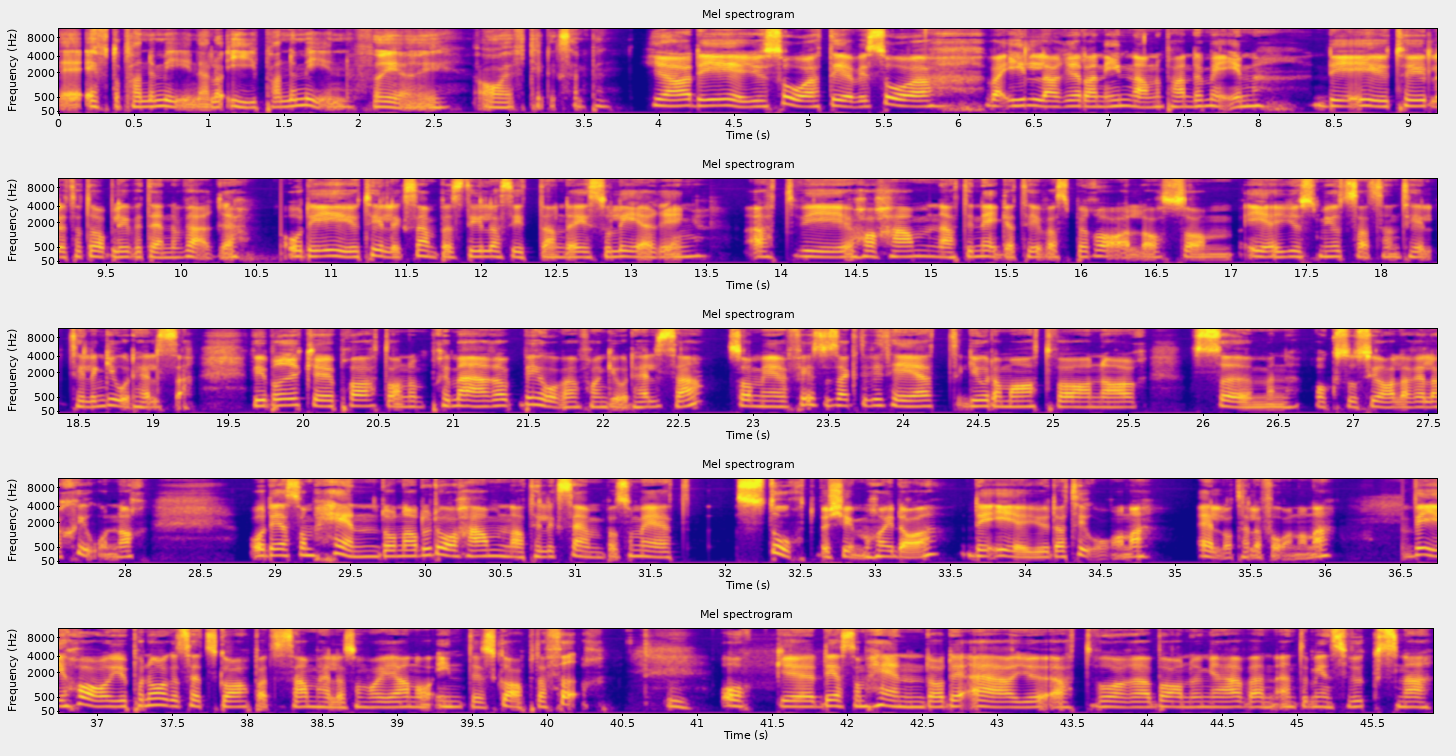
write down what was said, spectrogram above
eh, efter pandemin eller i pandemin för er i AF till exempel? Ja, det är ju så att det vi såg var illa redan innan pandemin, det är ju tydligt att det har blivit ännu värre. Och det är ju till exempel stillasittande isolering, att vi har hamnat i negativa spiraler som är just motsatsen till, till en god hälsa. Vi brukar ju prata om de primära behoven för en god hälsa, som är fysisk aktivitet, goda matvanor, sömn och sociala relationer. Och det som händer när du då hamnar till exempel som är ett stort bekymmer idag, det är ju datorerna eller telefonerna. Vi har ju på något sätt skapat ett samhälle som våra hjärnor inte är skapta för. Mm. Och eh, det som händer det är ju att våra barn och unga, även inte minst vuxna,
